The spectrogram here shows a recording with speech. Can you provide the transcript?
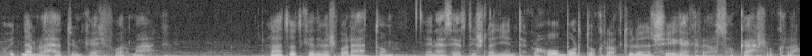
hogy nem lehetünk egyformák. Látod, kedves barátom, én ezért is legyintek a hóbortokra, a különbségekre, a szokásokra.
